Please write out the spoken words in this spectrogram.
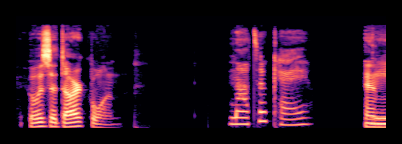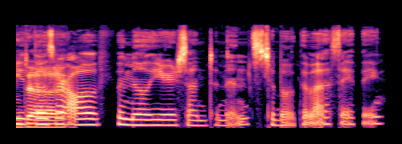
it was a dark one. And That's okay. And We- those uh, are all familiar sentiments to both of us, I think.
